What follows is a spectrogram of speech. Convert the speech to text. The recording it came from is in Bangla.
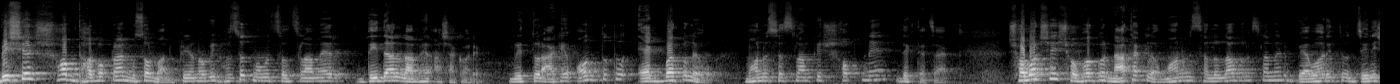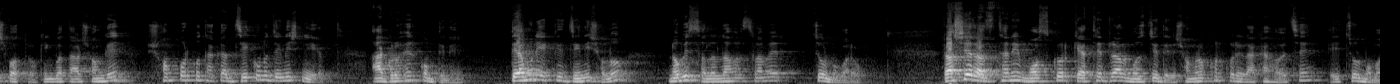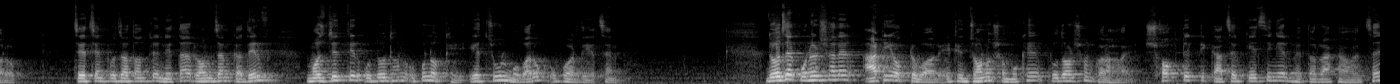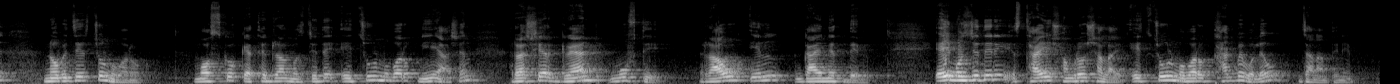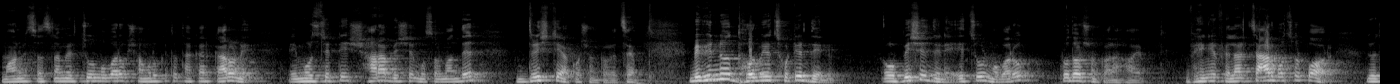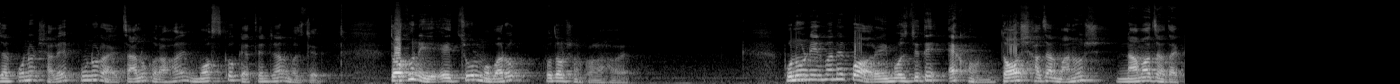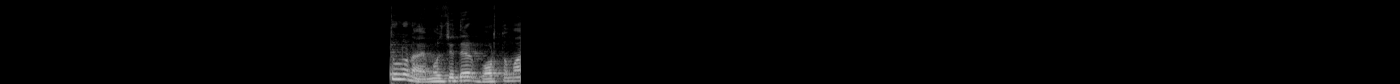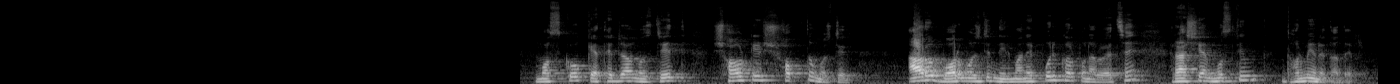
বিশ্বের সব ধর্মপ্রাণ মুসলমান প্রিয় নবী হজরত মোহাম্মদ সাল্লামের দিদার লাভের আশা করে। মৃত্যুর আগে অন্তত একবার হলেও মোহাম্মদ সাল্লামকে স্বপ্নে দেখতে চায়। সবার সেই সৌভাগ্য না থাকলেও মহানবী সাল্লাহ আলাইসলামের ব্যবহৃত জিনিসপত্র কিংবা তার সঙ্গে সম্পর্ক থাকা যে কোনো জিনিস নিয়ে আগ্রহের কমতি নেই। তেমনই একটি জিনিস হলো নবী সাল্লাহ ইসলামের চুল মোবারক। রাশিয়ার রাজধানী মস্কোর ক্যাথেড্রাল মসজিদে সংরক্ষণ করে রাখা হয়েছে এই চুল মোবারক। চেচেন প্রজাতন্ত্রের নেতা রমজান কাদিরভ মসজিদটির উদ্বোধন উপলক্ষে এ চুল মোবারক উপহার দিয়েছেন। দু সালের আটই অক্টোবর এটি জনসম্মুখে প্রদর্শন করা হয়। শক্ত একটি কাচের কেসিংয়ের ভেতর রাখা হয়েছে নবীজির চুল মোবারক। মস্কো ক্যাথেড্রাল মসজিদে এই চুল মোবারক নিয়ে আসেন রাশিয়ার গ্র্যান্ড মুফতি রাউ ইল গাইনেতদিন এই মসজিদেরই স্থায়ী সংগ্রহশালায় এই চুল মোবারক থাকবে বলেও জানান তিনি। মহানবী ইসলামের চুল মোবারক সংরক্ষিত থাকার কারণে এই মসজিদটি সারা বিশ্বের মুসলমানদের দৃষ্টি আকর্ষণ করেছে। বিভিন্ন ধর্মীয় ছুটির দিন ও বিশেষ দিনে এই চুল মোবারক প্রদর্শন করা হয়। ভেঙে ফেলার চার বছর পর দু সালে পুনরায় চালু করা হয় মস্কো ক্যাথেড্রাল মসজিদ। তখনই এই চুল মোবারক প্রদর্শন করা হয়। পুনর্নির্মাণের পর এই মসজিদে এখন দশ হাজার মানুষ নামাজ আদায় তুলনায় মসজিদের বর্তমান মস্কো ক্যাথেড্রাল মসজিদ, শহরটির সপ্ত মসজিদ। আরও বড় মসজিদ নির্মাণের পরিকল্পনা রয়েছে রাশিয়ার মুসলিম ধর্মীয় নেতাদের।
